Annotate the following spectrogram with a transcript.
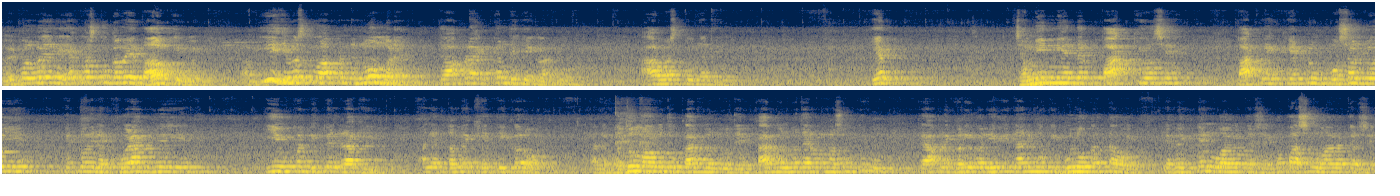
કોઈ પણ હોય ને એક વસ્તુ ગમે ભાવતી હોય. એ જ વસ્તુ આપણને ન મળે તો આપણે કેમ થઈ કે આ વસ્તુ નથી. એક, જમીનની અંદર પાક કયો છે? પાકને કેટલું પોષણ જોઈએ? કેટલો એને ખોરાક જોઈએ? એ ઉપર ડિપેન્ડ રાખી અને તમે ખેતી કરો અને વધુમાં વધુ કાર્બન વધે. કાર્બન વધારવામાં શું કરવું? કે આપણે ઘણીવાર એવી નાની મોટી ભૂલો કરતા હોય કે ભાઈ કેનું વાવેતર છે, કપાસનું વાવેતર છે.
